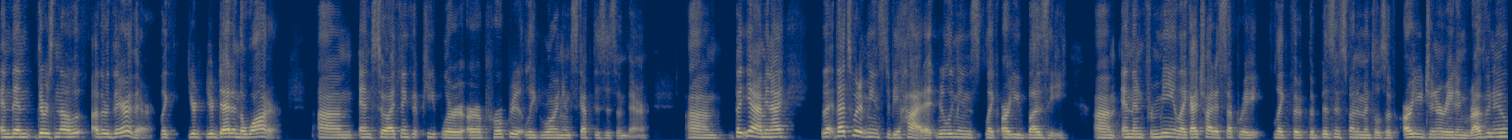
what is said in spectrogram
and then there's no other there there, like you're, you're dead in the water. Um, and so I think that people are, are appropriately growing in skepticism there. Um, but yeah, I mean, I, that's what it means to be hot. It really means like, are you buzzy? Um, and then for me, like I try to separate like the, the business fundamentals of are you generating revenue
